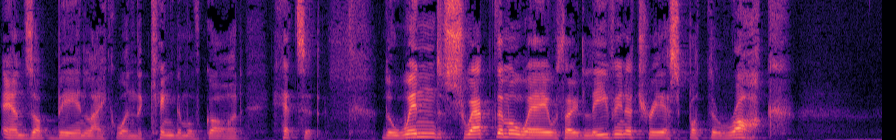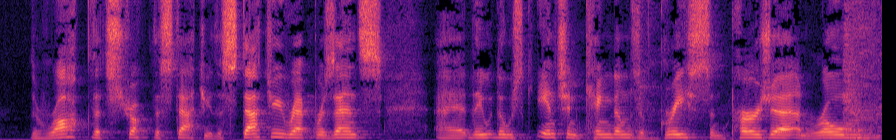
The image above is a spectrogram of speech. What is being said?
ends up being like when the kingdom of God hits it. The wind swept them away without leaving a trace, but the rock, the rock that struck the statue, the statue represents uh, the, those ancient kingdoms of Greece and Persia and Rome.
